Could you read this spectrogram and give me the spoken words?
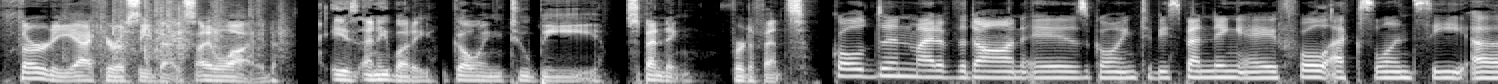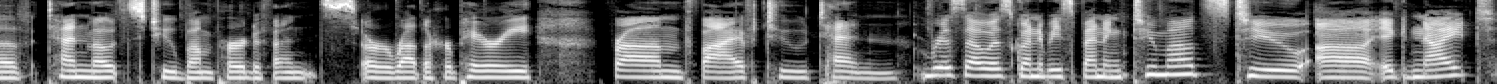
30 accuracy dice. I lied. Is anybody going to be spending for defense? Golden Might of the Dawn is going to be spending a full excellency of 10 motes to bump her defense, or rather her parry, from 5 to 10. Rizzo is going to be spending two motes to uh, ignite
